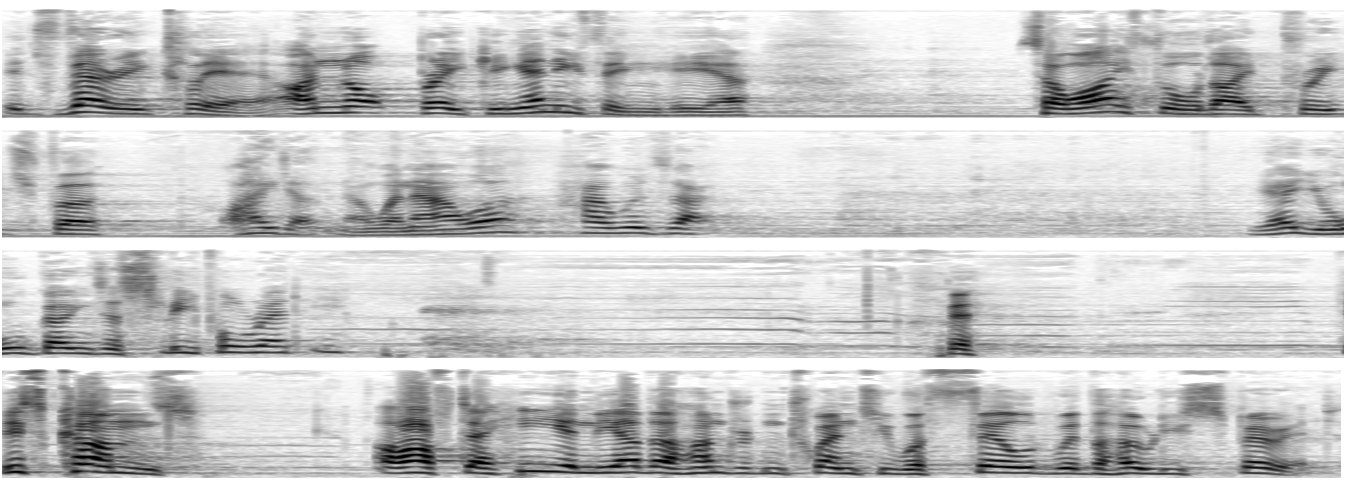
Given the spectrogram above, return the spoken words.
It's very clear. I'm not breaking anything here. So I thought I'd preach for, I don't know, an hour. How was that? Yeah, you all going to sleep already? this comes after he and the other 120 were filled with the Holy Spirit.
